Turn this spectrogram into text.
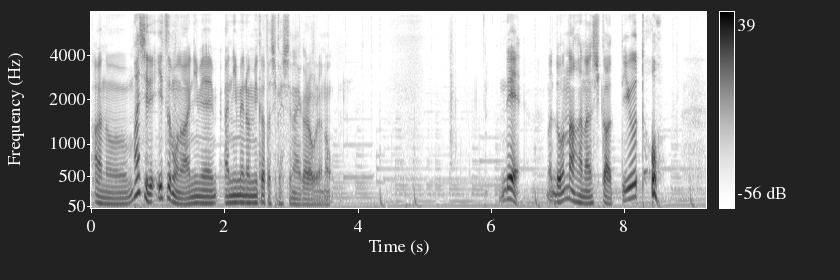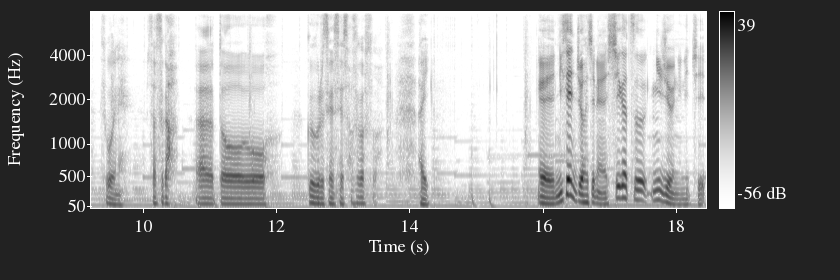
あのー、マジでいつものアニメ、アニメの見方しかしてないから、俺の。で、まあ、どんな話かっていうと、すごいね、さすが。えっと、Google 先生さすがっすわ。はい。えー、2018年7月22日、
